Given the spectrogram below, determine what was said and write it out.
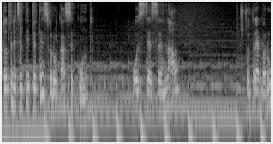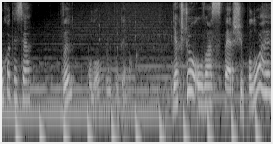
до 35-40 секунд. Ось це сигнал, що треба рухатися в пологовий будинок. Якщо у вас перші пологи,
